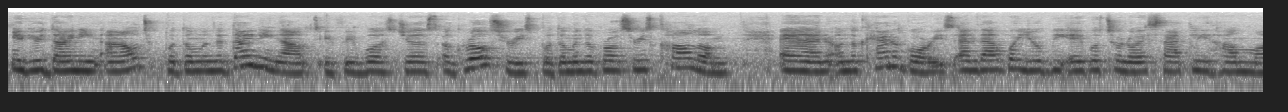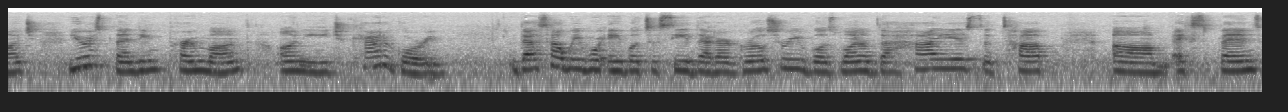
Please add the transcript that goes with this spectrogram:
If you're dining out put them in the dining out. If it was just a groceries put them in the groceries column and on the categories. And that way you'll be able to know exactly how much you're spending per month on each category that's how we were able to see that our grocery was one of the highest, the top um, expense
